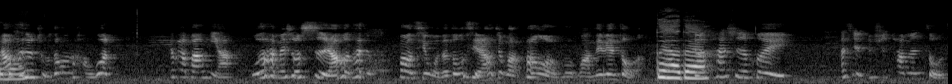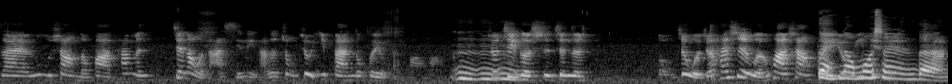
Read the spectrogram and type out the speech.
然后他就主动跑过来，要不要帮你啊？我都还没说是，然后他就抱起我的东西，然后就把帮我往那边走了。对啊，对啊。他是会而且就是他们走在路上的话，他们见到我拿行李拿的重，就一般都会有人帮忙。嗯嗯，就这个是真的，嗯，就我觉得还是文化上会对那种陌生人的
